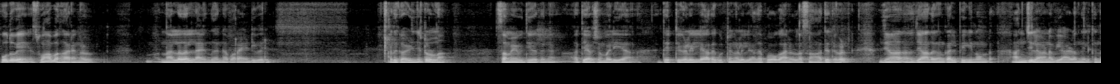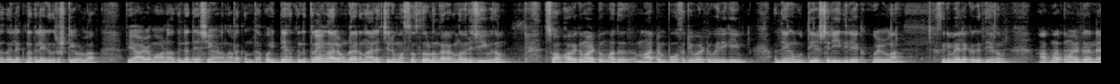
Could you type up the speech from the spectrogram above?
പൊതുവെ സ്വാപഹാരങ്ങൾ നല്ലതല്ല എന്ന് തന്നെ പറയേണ്ടി വരും. അത് കഴിഞ്ഞിട്ടുള്ള സമയം ഇദ്ദേഹത്തിന് അത്യാവശ്യം വലിയ തെറ്റുകളില്ലാതെ കുറ്റങ്ങളില്ലാതെ പോകാനുള്ള സാധ്യതകൾ ജാ ജാതകം കൽപ്പിക്കുന്നുണ്ട്. അഞ്ചിലാണ് വ്യാഴം നിൽക്കുന്നത്. ലഗ്നത്തിലേക്ക് ദൃഷ്ടിയുള്ള വ്യാഴമാണ് അതിന്റെ ദശയാണ് നടക്കുന്നത്. അപ്പോൾ ഇദ്ദേഹത്തിന് ഇത്രയും കാലം ഉണ്ടായിരുന്ന അലച്ചിലും അസ്വസ്ഥതകളും കലർന്ന ഒരു ജീവിതം സ്വാഭാവികമായിട്ടും അത് മാറ്റം പോസിറ്റീവായിട്ട് വരികയും അദ്ദേഹം ഉദ്ദേശിച്ച രീതിയിലേക്കൊക്കെയുള്ള സിനിമയിലേക്കൊക്കെ അദ്ദേഹം ആത്മാർത്ഥമായിട്ട് തന്നെ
